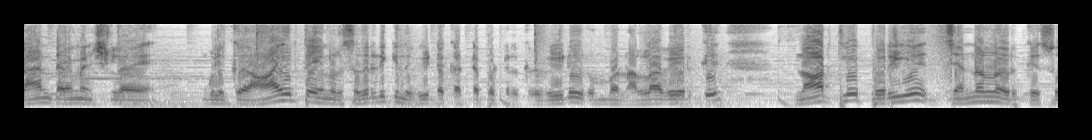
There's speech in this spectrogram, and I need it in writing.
லேண்ட் டைமென்ஷனில் உங்களுக்கு ஆயிரத்தி ஐநூறு சதுரடிக்கு இந்த வீட்டை கட்டப்பட்டிருக்கிற வீடு. ரொம்ப நல்லாவே இருக்குது நார்த்லேயே பெரிய ஜன்னலும் இருக்குது ஸோ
